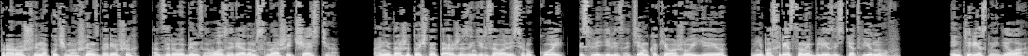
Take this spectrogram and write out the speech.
проросшие на куче машин, сгоревших от взрыва бензовоза рядом с нашей частью. Они даже точно так же заинтересовались рукой и следили за тем, как я вожу ею в непосредственной близости от вьюнов. Интересные дела.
